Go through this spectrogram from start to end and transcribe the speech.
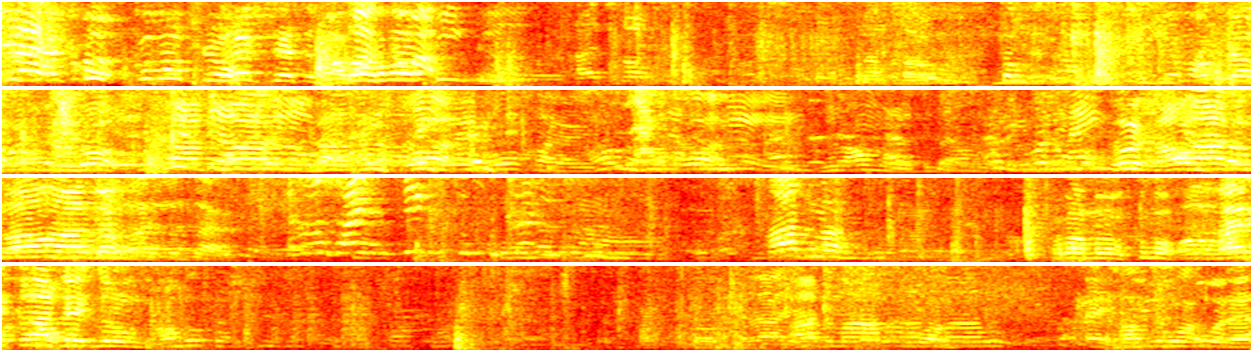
Nu jij, kom op. Kom op, joh. zetten. Kom kom op. Hou adem, hou adem. En dan zijn de dikste goed doen. Kom maar, Mo, kom op. Bijna klaar deze ronde. Ademhalen, ademhalen. Hé, naar voren, hè.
